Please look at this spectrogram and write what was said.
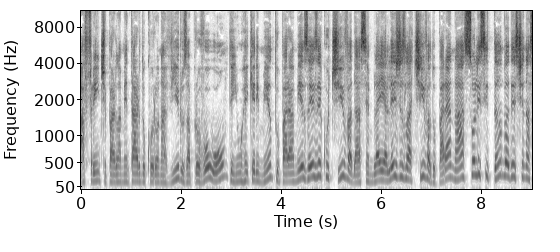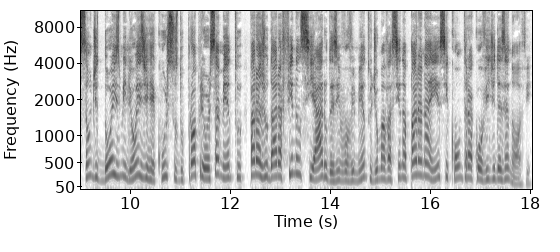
A Frente Parlamentar do Coronavírus aprovou ontem um requerimento para a mesa executiva da Assembleia Legislativa do Paraná solicitando a destinação de 2 milhões de recursos do próprio orçamento para ajudar a financiar o desenvolvimento de uma vacina paranaense contra a Covid-19.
